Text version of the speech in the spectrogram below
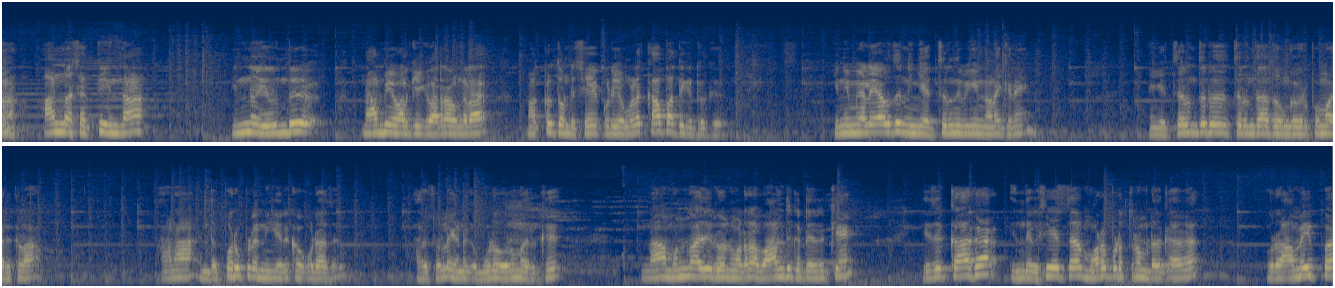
ஆன்ம சக்தியும் தான் இன்னும் இருந்து நார்மிய வாழ்க்கைக்கு வர்றவங்கள மக்கள் தொண்டு செய்யக்கூடியவங்கள காப்பாற்றிக்கிட்டு இருக்கு. இனிமேலையாவது நீங்கள் திருந்துவீங்கன்னு நினைக்கிறேன். நீங்கள் திருந்துறது திருந்தாது உங்கள் விருப்பமாக இருக்கலாம். ஆனால் இந்த பொறுப்பில் நீங்கள் இருக்கக்கூடாது. அது சொல்ல எனக்கு முழு உரிமை இருக்குது நான் முன்மாதிரி ரோல் மாடலாக வாழ்ந்துக்கிட்டு இருக்கேன். இதுக்காக இந்த விஷயத்தை முறைப்படுத்தணுன்றதுக்காக ஒரு அமைப்பை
